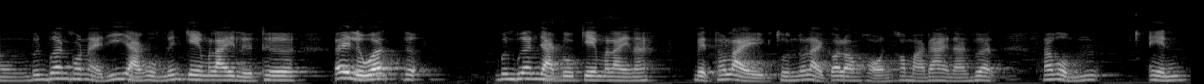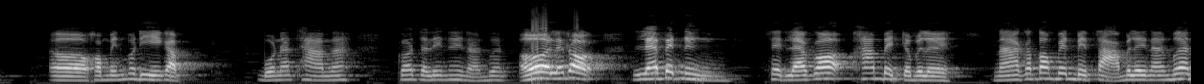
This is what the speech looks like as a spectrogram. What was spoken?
อเพื่อนๆคนไหนที่อยากผมเล่นเกมอะไรหรือเธอเอ้ยหรือว่าเธอเพื่อนๆอยากดูเกมอะไรนะเบ็ดเท่าไหร่ทุนเท่าไหร่ก็ลองขอนเข้ามาได้นะเพื่อน ถ้าผมเห็นเอ่อคอมเมนต์พอดีกับโบนัสไทม์นะก็จะเล่นให้นานเพื่อน เออ แล้วดอกและเบ็ดหนึ่งเสร็จแล้วก็ข้ามเบ็ดกันไปเลย นะ ก็ต้องเป็นเบ็ดสามไปเลยนะเพื่อน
